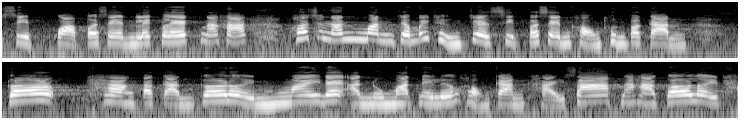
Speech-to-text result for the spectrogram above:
40 กว่าเปอร์เซ็นต์เล็กๆนะคะเพราะฉะนั้นมันจะไม่ถึง 70%ของทุนประกัน ก็ทางประกันก็เลยไม่ได้อนุมัติในเรื่องของการขายซากนะคะ ก็เลยท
